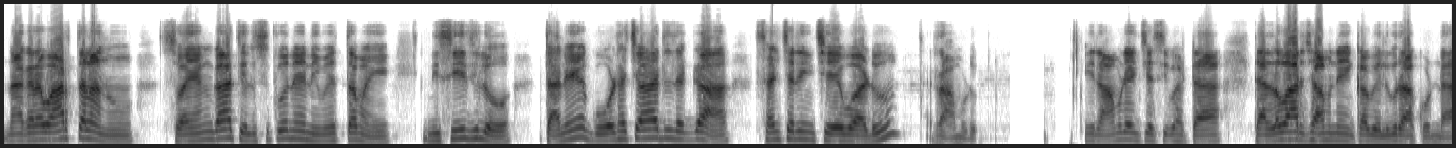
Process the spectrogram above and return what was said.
నగర వార్తలను స్వయంగా తెలుసుకునే నిమిత్తమై నిశీధిలో తనే గూఢచారులుగా సంచరించేవాడు రాముడు. ఈ రాముడు ఏం చేసేవాట? తెల్లవారుజామునే ఇంకా వెలుగు రాకుండా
